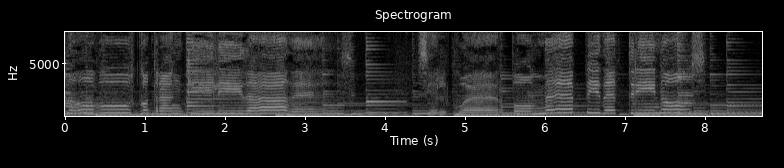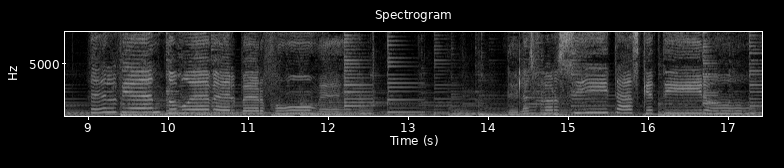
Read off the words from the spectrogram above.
No busco tranquilidades si el cuerpo me pide trinos. El viento mueve el perfume de las florcitas que tiro.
